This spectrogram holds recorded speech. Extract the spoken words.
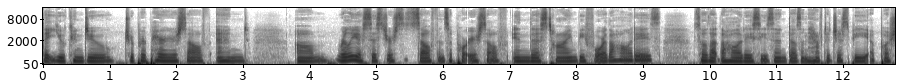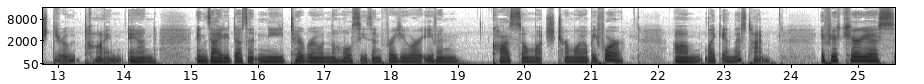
that you can do to prepare yourself and um, really assist yourself and support yourself in this time before the holidays so that the holiday season doesn't have to just be a push through time and anxiety doesn't need to ruin the whole season for you or even cause so much turmoil before, um, like in this time. If you're curious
